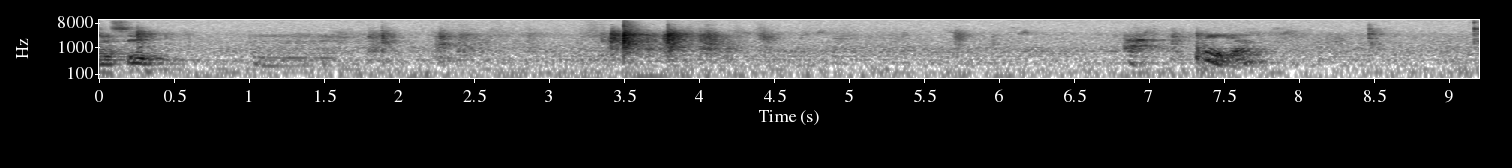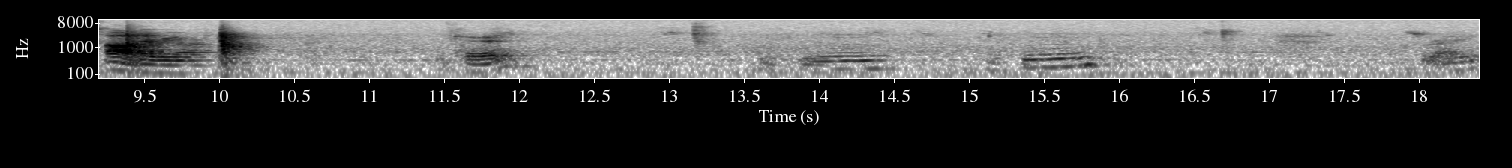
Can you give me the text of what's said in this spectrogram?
I see. Ah, here you go. Ah, there we are. Okay. hmm hmm That's right.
